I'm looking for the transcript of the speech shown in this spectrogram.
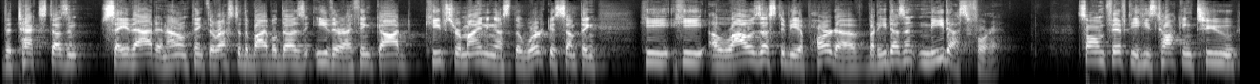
The text doesn't say that, and I don't think the rest of the Bible does either. I think God keeps reminding us the work is something he, he allows us to be a part of, but he doesn't need us for it. Psalm 50, he's talking to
